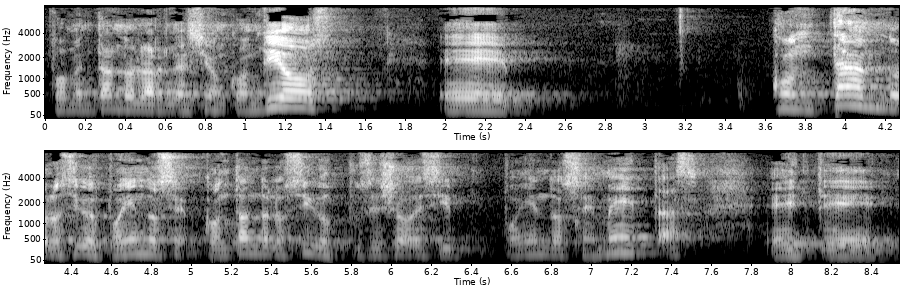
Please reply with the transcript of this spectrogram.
fomentando la relación con Dios, eh, contando los hijos, poniéndose, contando los hijos, puse yo decir, poniéndose metas, este,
